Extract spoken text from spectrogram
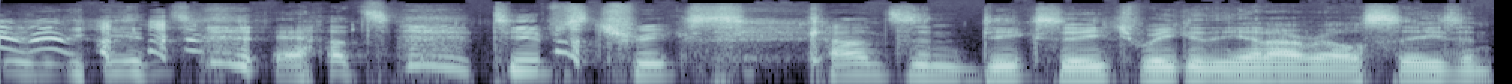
through the ins, outs, tips, tricks, cunts, and dicks each week of the NRL season.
